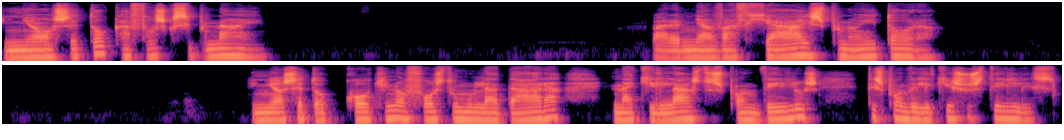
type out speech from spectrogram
Νιώσε το καθώς ξυπνάει. Πάρε μια βαθιά εισπνοή τώρα. Νιώσε το κόκκινο φως του μουλαντάρα να κυλά στους σπονδύλους της σπονδυλικής σου στήλης.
